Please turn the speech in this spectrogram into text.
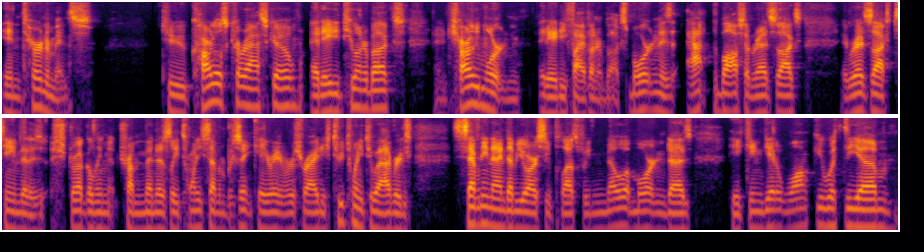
in tournaments to Carlos Carrasco at 8200 bucks and Charlie Morton at 8500 bucks. Morton is at the Boston Red Sox, a Red Sox team that is struggling tremendously, 27% K rate versus righties, 222 average, 79 WRC plus. We know what Morton does. He can get wonky with the um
